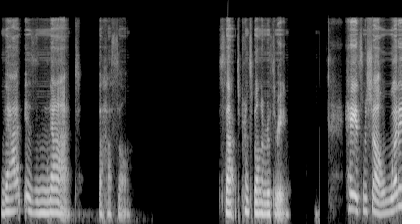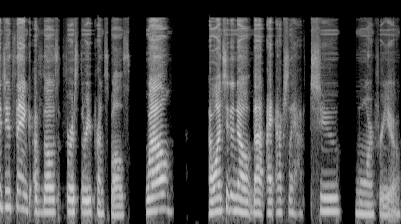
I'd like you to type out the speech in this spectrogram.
That is not the hustle. So that's principle number three. Hey, it's Michelle. What did you think of those first three principles? Well, I want you to know that I actually have two more for you.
